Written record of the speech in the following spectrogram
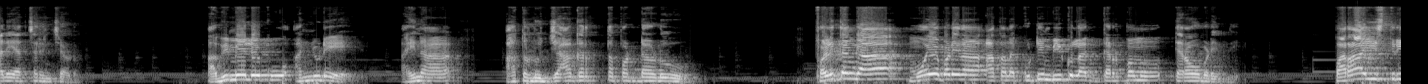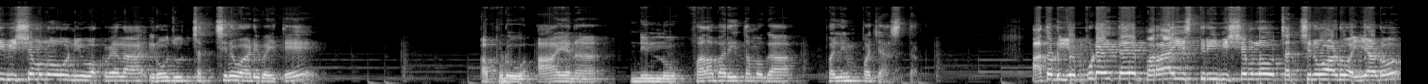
అని హెచ్చరించాడు. అభిమేలకు అన్యుడే అయినా అతడు జాగ్రత్త పడ్డాడు. ఫలితంగా మోయబడిన అతని కుటుంబీకుల గర్భము తెరవబడింది. పరాయి స్త్రీ విషయంలో నీవు ఒకవేళ ఈరోజు చచ్చిన వాడివైతే అప్పుడు ఆయన నిన్ను ఫలభరితముగా ఫలింపజేస్తాడు. అతడు ఎప్పుడైతే పరాయి స్త్రీ విషయంలో చచ్చినవాడు అయ్యాడో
